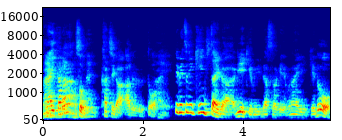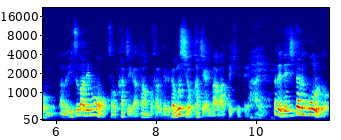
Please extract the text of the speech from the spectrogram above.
なないいから、そうね。、価値があると。はい。で、別に金自体が利益を生み出すわけでもないけど、あの、いつまでもその価値が担保されてるか、むしろ価値が今上がってきてて。はい。なのでデジタルゴールドっ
